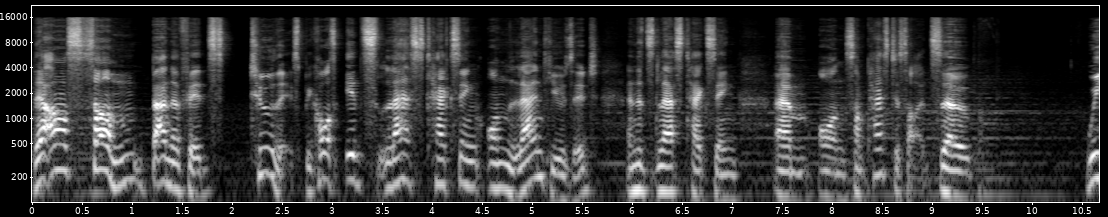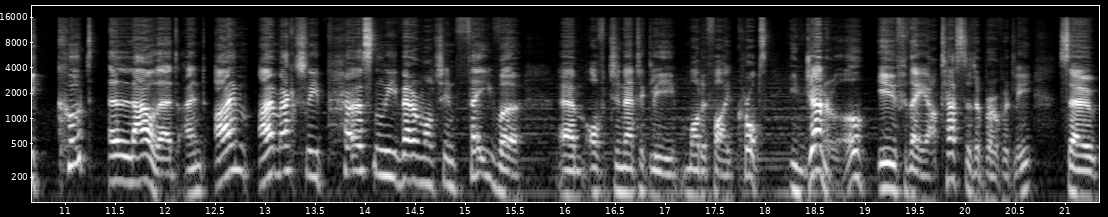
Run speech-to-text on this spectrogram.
there are some benefits to this because it's less taxing on land usage and it's less taxing um, on some pesticides. So we could allow that and I'm I'm actually personally very much in favor um, of genetically modified crops in general if they are tested appropriately. So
